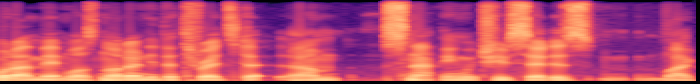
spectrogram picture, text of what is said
what I meant was not only the thread st- um, snapping, which you said is like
